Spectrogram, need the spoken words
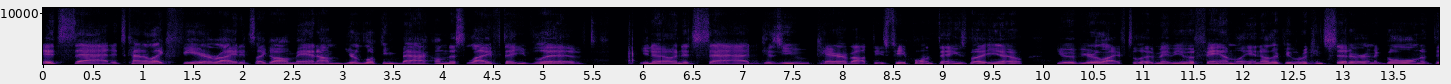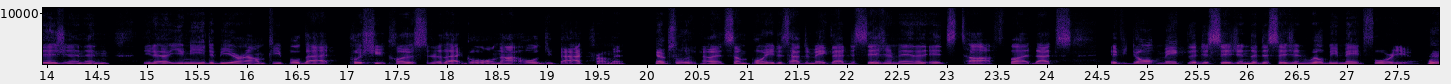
it's sad. It's kind of like fear, right? It's like, oh man, I'm you're looking back on this life that you've lived, you know, and it's sad because you care about these people and things, but you know, you have your life to live. Maybe you have a family and other people to consider and a goal and a vision. And, you know, you need to be around people that push you closer to that goal, not hold you back from it. absolutely. You know, at some point you just have to make that decision, man. It, it's tough, but that's if you don't make the decision, the decision will be made for you Hmm.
